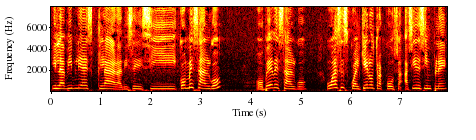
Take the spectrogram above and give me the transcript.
Y la Biblia es clara, dice, si comes algo o bebes algo o haces cualquier otra cosa, así de simple,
